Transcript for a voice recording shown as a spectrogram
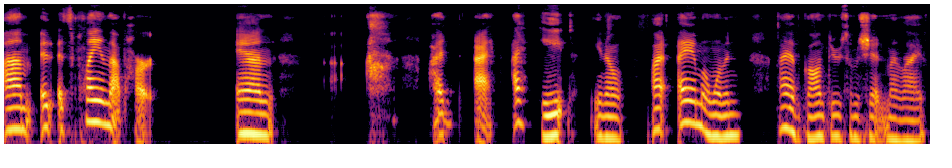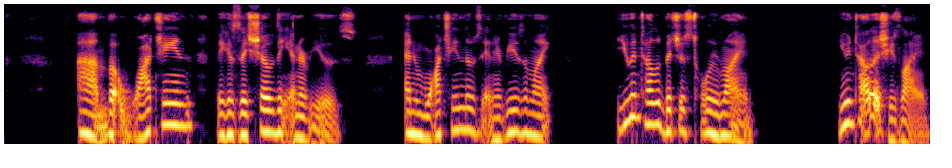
Um, it, it's playing that part, and I, I, I hate. You know, I, I am a woman. I have gone through some shit in my life. Um, but watching because they show the interviews and watching those interviews, I'm like, you can tell the bitch is totally lying. You can tell that she's lying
